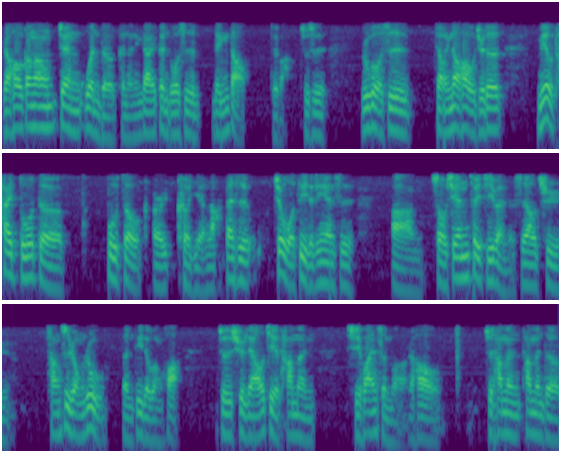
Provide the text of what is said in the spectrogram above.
然后刚刚 Jane 问的可能应该更多是领导。对吧？就是如果是讲领导的话，我觉得没有太多的步骤而可言啦。但是就我自己的经验是，啊、首先最基本的是要去尝试融入本地的文化，就是去了解他们喜欢什么，然后就他们他们的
